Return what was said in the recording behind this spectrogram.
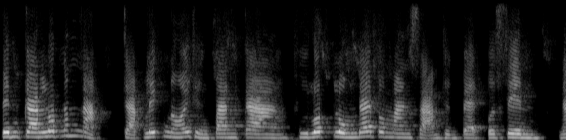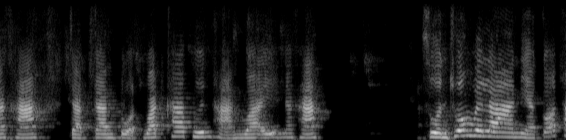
เป็นการลดน้ำหนักจากเล็กน้อยถึงปานกลาง คือลดลงได้ประมาณ 3-8%นะคะ จากการตรวจวัดค่าพื้นฐานไว้นะคะส่วนช่วงเวลาเนี่ยก็ท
